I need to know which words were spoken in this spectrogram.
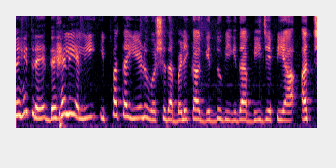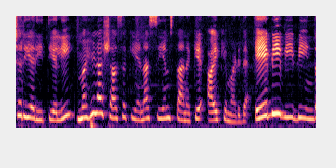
ಸ್ನೇಹಿತರೆ, ದೆಹಲಿಯಲ್ಲಿ ಇಪ್ಪತ್ತ ಏಳು ವರ್ಷದ ಬಳಿಕ ಗೆದ್ದು ಬೀಗಿದ ಬಿಜೆಪಿಯ ಅಚ್ಚರಿಯ ರೀತಿಯಲ್ಲಿ ಮಹಿಳಾ ಶಾಸಕಿಯನ್ನ ಸಿಎಂ ಸ್ಥಾನಕ್ಕೆ ಆಯ್ಕೆ ಮಾಡಿದೆ. ಎಬಿವಿಬಿಯಿಂದ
